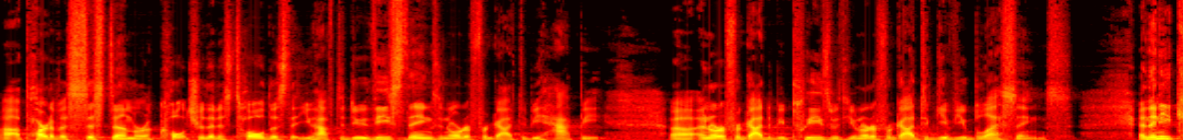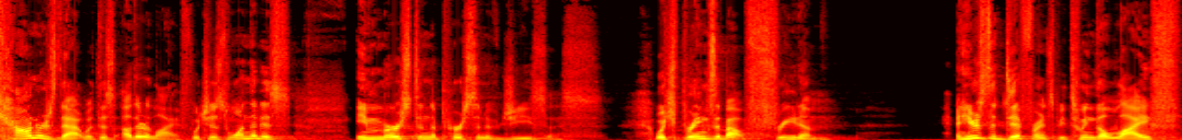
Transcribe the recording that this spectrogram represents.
uh, a part of a system or a culture that has told us that you have to do these things in order for God to be happy, uh, in order for God to be pleased with you, in order for God to give you blessings. And then he counters that with this other life, which is one that is immersed in the person of Jesus which brings about freedom. And here's the difference between the life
